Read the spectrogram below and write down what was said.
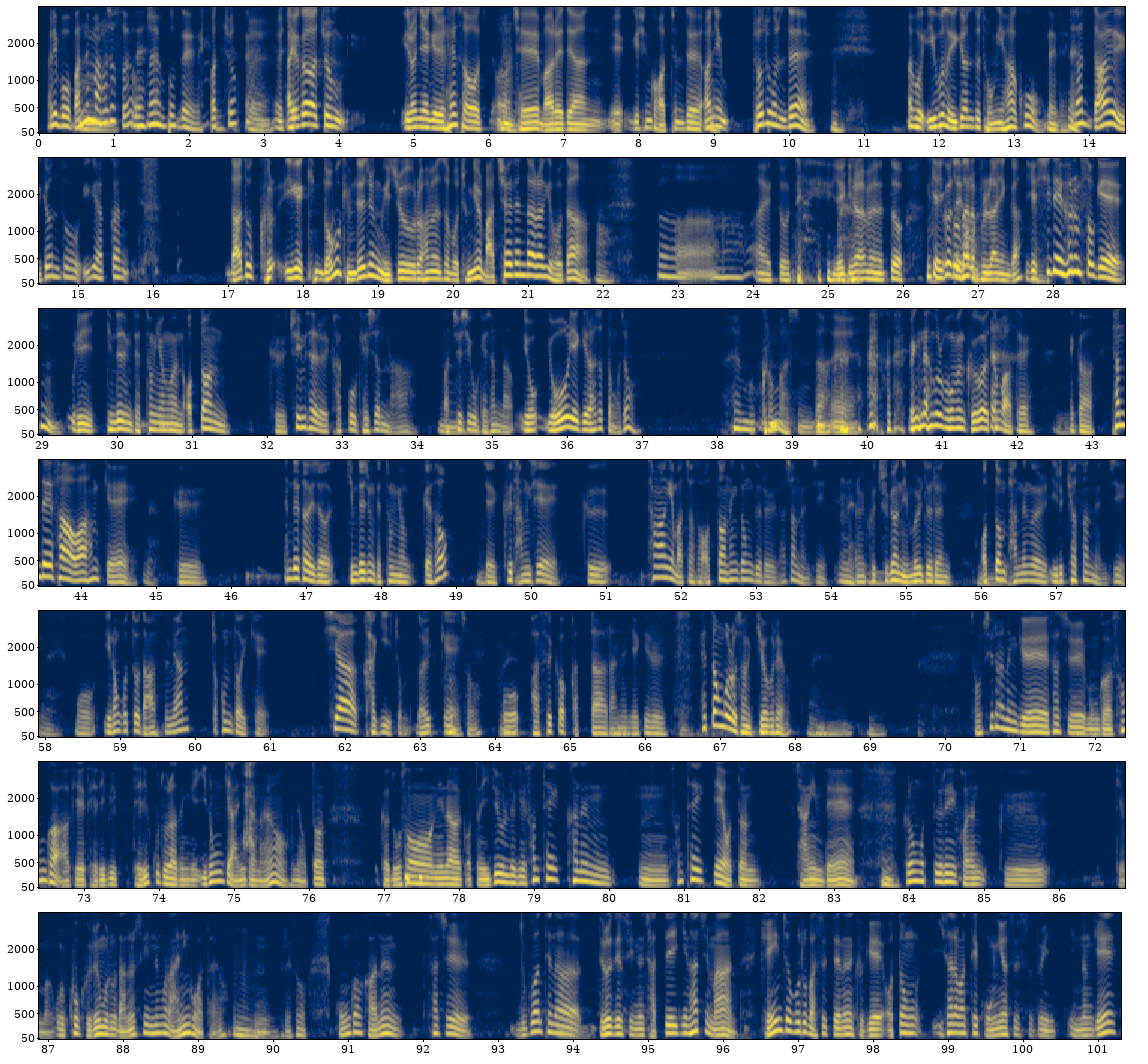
아니 뭐 맞는 음. 말 하셨어요. 네. 네, 뭐 네. 맞죠? 네. 제가 좀 이런 얘기를 해서 어, 음. 제 말에 대한 얘기신 것 같은데 아니 저도 근데 음. 아, 뭐 이분 의견도 동의하고 네네. 난 나의 의견도 이게 약간 나도 그, 이게 김- 너무 김대중 위주로 하면서 뭐 중립을 맞춰야 된다라기보다 어. 아, 아니 또 얘기를 하면 또, 그러니까 이거지. 또 다른 형. 분란인가? 이게 시대 흐름 속에 음. 우리 김대중 대통령은 어떤 그 추임새를 갖고 계셨나 음. 맞추시고 계셨나 요 요 얘기를 하셨던 거죠. 예, 뭐 그런 것 같습니다. 예. 맥락으로 보면 그거였던 것 같아. 그러니까 현대사와 함께 네. 그 현대사의 저 김대중 대통령께서 이제 그 당시에 그 상황에 맞춰서 어떤 행동들을 하셨는지 네. 아니면 그 주변 인물들은 어떤 반응을 일으켰었는지 네. 뭐 이런 것도 나왔으면 조금 더 이렇게 시야 각이 좀 넓게 그렇죠. 보, 봤을 것 같다라는 얘기를 했던 걸로 저는 기억을 해요. 네. 음. 정치라는 게 사실 뭔가 성과 악의 대립이 대립구도라는 게 이런 게 아니잖아요. 그냥 어떤 그러니까 노선이나 어떤 이데올로기를 선택하는 음, 선택의 어떤 장인데 음. 그런 것들이 과연 그 이렇게 막 옳고 그름으로 나눌 수 있는 건 아닌 것 같아요. 음. 음, 그래서 공과 과는 사실 누구한테나 들어질 수 있는 잣대이긴 하지만 개인적으로 봤을 때는 그게 어떤 이 사람한테 공이었을 수도 있, 는 게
